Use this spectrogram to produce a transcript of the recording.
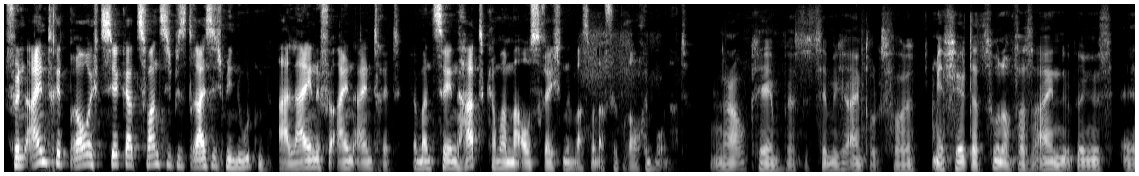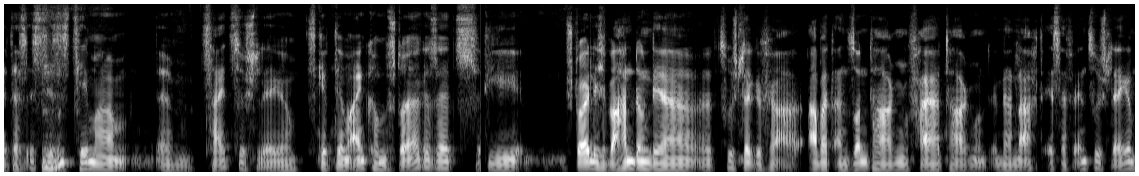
Für einen Eintritt brauche ich circa 20 bis 30 Minuten alleine für einen Eintritt. Wenn man 10 hat, kann man mal ausrechnen, was man dafür braucht im Monat. Ja, okay, das ist ziemlich eindrucksvoll. Mir fällt dazu noch was ein, übrigens. Äh, Das ist Mhm. dieses Thema ähm, Zeitzuschläge. Es gibt im Einkommensteuergesetz die steuerliche Behandlung der äh, Zuschläge für Ar- Arbeit an Sonntagen, Feiertagen und in der Nacht, SFN-Zuschläge.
